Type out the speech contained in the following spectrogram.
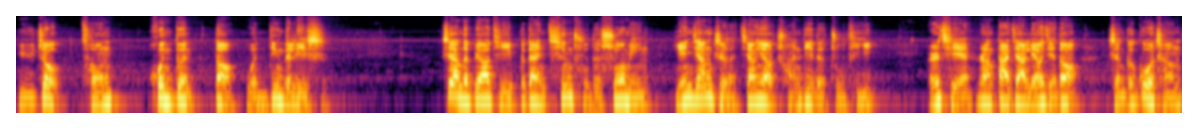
宇宙从混沌到稳定的历史。这样的标题不但清楚地说明演讲者将要传递的主题，而且让大家了解到整个过程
